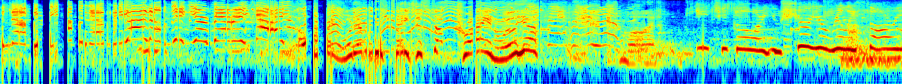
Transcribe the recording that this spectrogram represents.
And now you're yelling at me. I don't think you're very nice. Hey, whatever you say, just stop crying, will ya? Come on. Ichigo, are you sure you're really sorry?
